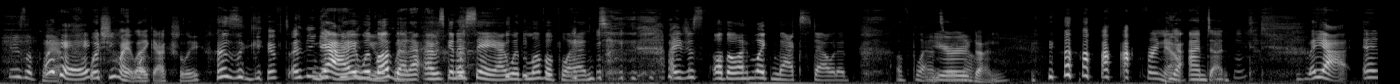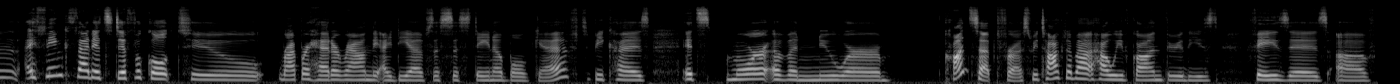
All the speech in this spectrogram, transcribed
here's a plant, okay. which you might like actually as a gift. I think. Yeah, I would love that. I, I, was gonna say I would love a plant. I just, although I'm like maxed out of, of plants. You're right done for now. Yeah, I'm done. Mm-hmm. But yeah, and I think that it's difficult to wrap our head around the idea of a sustainable gift because it's more of a newer concept for us. We talked about how we've gone through these phases of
